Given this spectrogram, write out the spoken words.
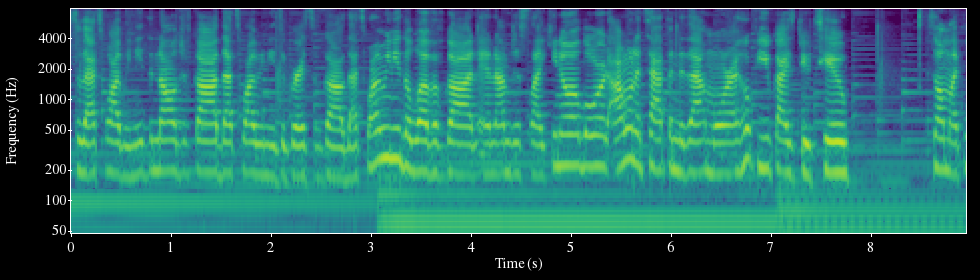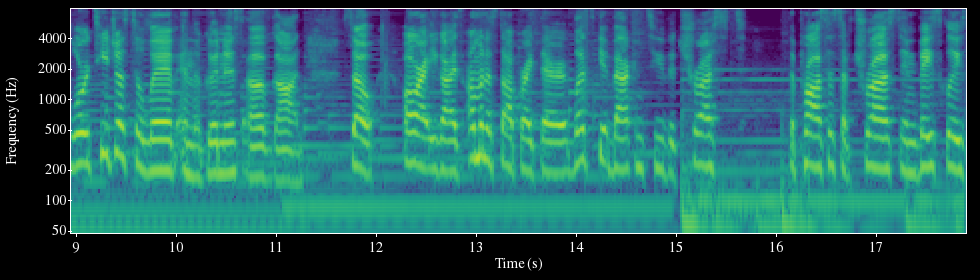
So that's why we need the knowledge of God. That's why we need the grace of God. That's why we need the love of God. And I'm just like, you know Lord, I want to tap into that more. I hope you guys do too. So I'm like, Lord, teach us to live in the goodness of God. So, all right, you guys, I'm going to stop right there. Let's get back into the trust, the process of trust. And basically,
